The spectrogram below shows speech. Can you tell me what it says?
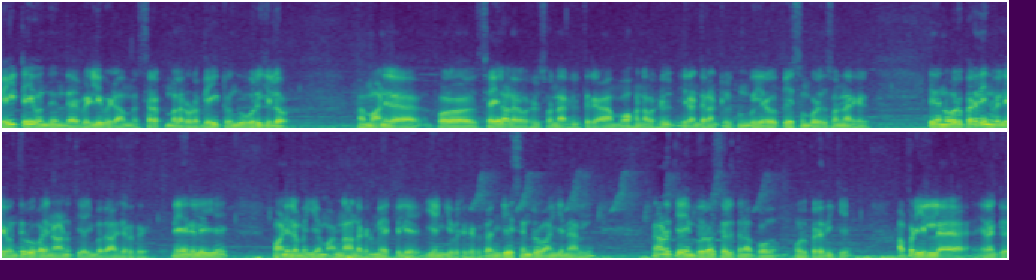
வெயிட்டே வந்து இந்த வெள்ளி விழா சிறப்பு மலரோட வெயிட் வந்து ஒரு கிலோ. மாநில போ செயலாளர் அவர்கள் சொன்னார்கள் திரு மோகன் அவர்கள் இரண்டு நாட்களுக்கு முன்பு இரவு பேசும்பொழுது சொன்னார்கள் இதன் ஒரு பிரதியின் விலை வந்து ரூபாய் நானூற்றி ஐம்பது ஆகிறது. நேரிலேயே மாநில மையம் அண்ணா நகர் மேற்கிலே இயங்கி வருகிறது. அங்கே சென்று வாங்கினால் நானூற்றி ஐம்பது ரூபா செலுத்தினா போதும் ஒரு பிரதிக்கு. அப்படி இல்லை. எனக்கு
